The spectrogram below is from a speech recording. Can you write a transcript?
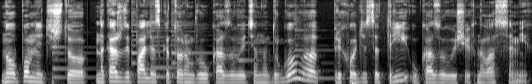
Но помните, что на каждый палец, которым вы указываете на другого, приходится три указывающих на вас самих.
